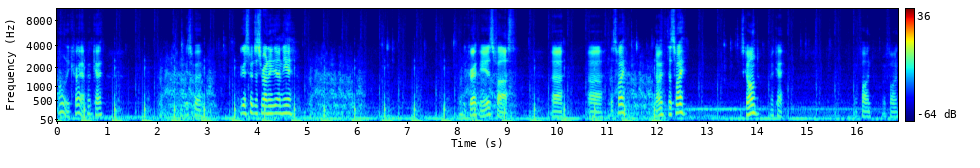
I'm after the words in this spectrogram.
Holy crap, okay. I guess we're I guess we're just running down here. Holy crap, he is fast. Uh uh this way? No, this way? It's gone? Okay. We're fine, we're fine.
